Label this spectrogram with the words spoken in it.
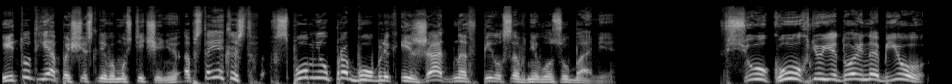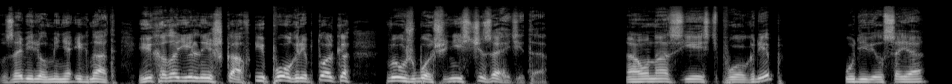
И тут я, по счастливому стечению обстоятельств, вспомнил про бублик и жадно впился в него зубами. «Всю кухню едой набью», — заверил меня Игнат. «И холодильный шкаф, и погреб, только вы уж больше не исчезаете так». «А у нас есть погреб?» — удивился я.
